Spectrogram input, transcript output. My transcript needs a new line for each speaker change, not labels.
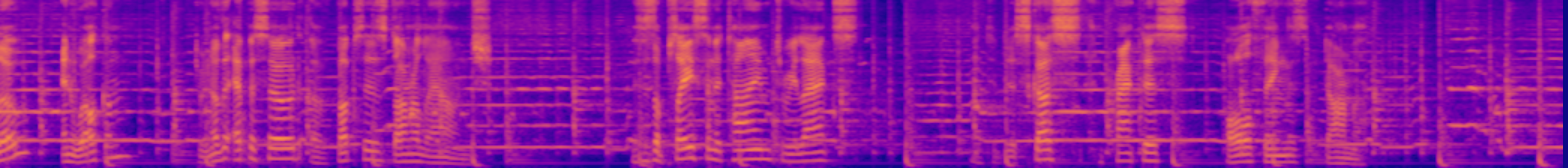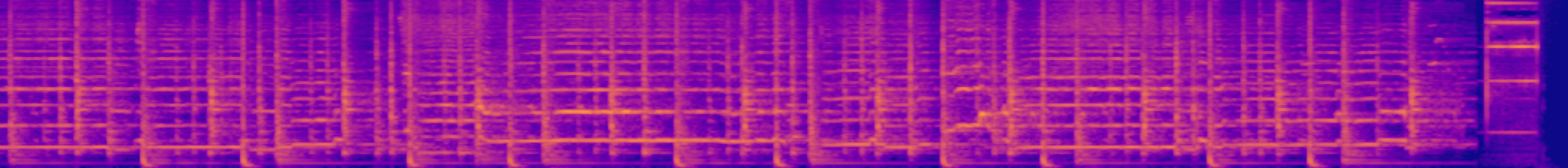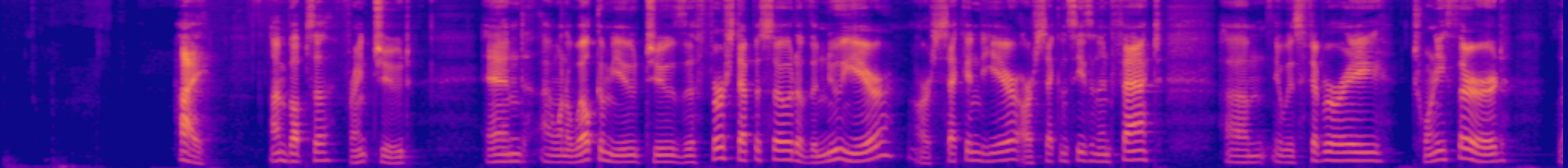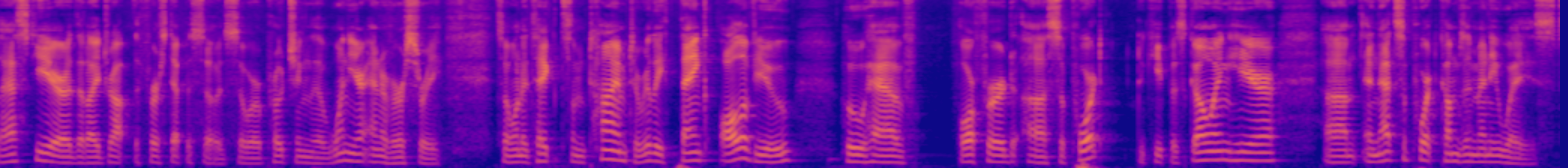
Hello and welcome to another episode of Pobsa's Dharma Lounge. This is a place and a time to relax and to discuss and practice all things Dharma. I'm Pobsa, Frank Jude, and I want to welcome you to the first episode of the new year, our second year, our second season. In fact, um, it was February 23rd last year that I dropped the first episode, so we're approaching the one year anniversary. So I want to take some time to really thank all of you who have offered uh, support to keep us going here. Um, and that support comes in many ways.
